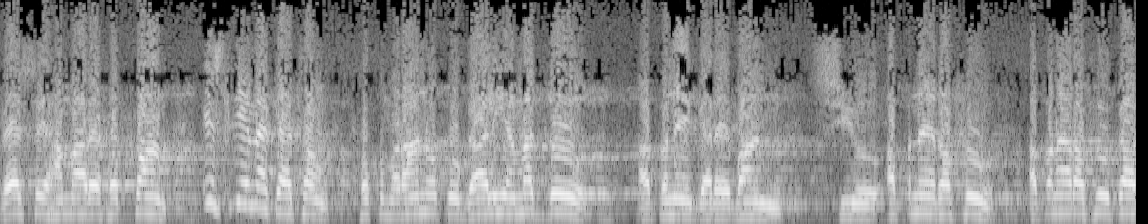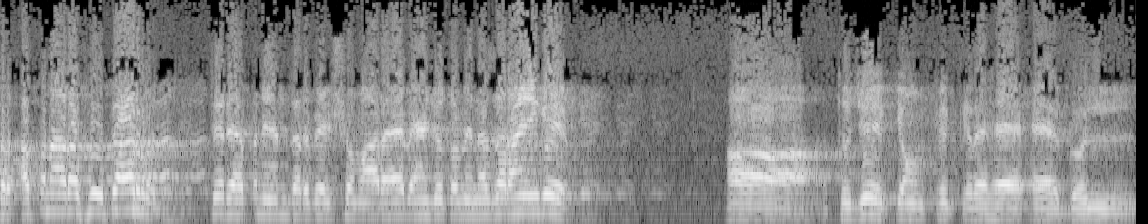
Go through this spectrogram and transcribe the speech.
ویسے ہمارے حکام۔ اس لیے میں کہتا ہوں، حکمرانوں کو گالیاں مت دو۔ اپنے گریبان سیو، اپنے رفو، اپنا رفو کر، اپنا رفو کر۔ تیرے اپنے اندر بے شمار ہے بہن جو تمہیں نظر آئیں گے۔ ہاں تجھے کیوں فکر ہے اے گل؟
